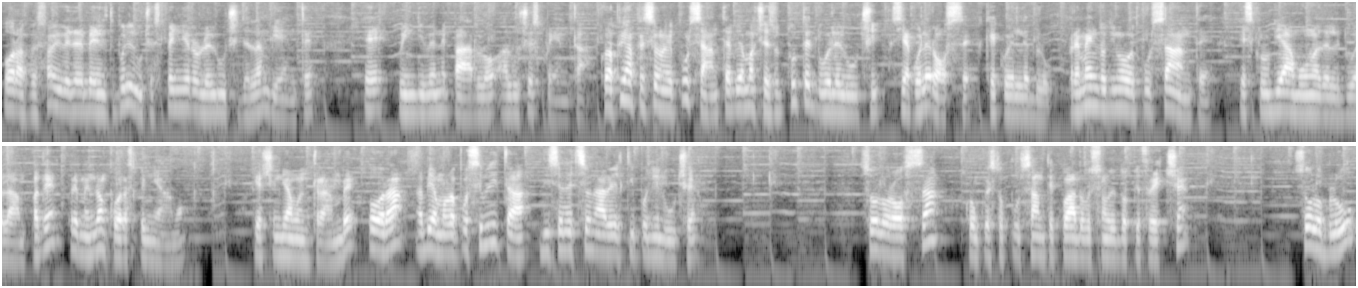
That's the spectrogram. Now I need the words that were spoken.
Ora per farvi vedere bene il tipo di luce spegnerò le luci dell'ambiente e quindi ve ne parlo a luce spenta. Con la prima pressione del pulsante abbiamo acceso tutte e due le luci, sia quelle rosse che quelle blu. Premendo di nuovo il pulsante escludiamo una delle due lampade, premendo ancora spegniamo e accendiamo entrambe. Ora abbiamo la possibilità di selezionare il tipo di luce. Solo rossa, con questo pulsante qua dove sono le doppie frecce, solo blu,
